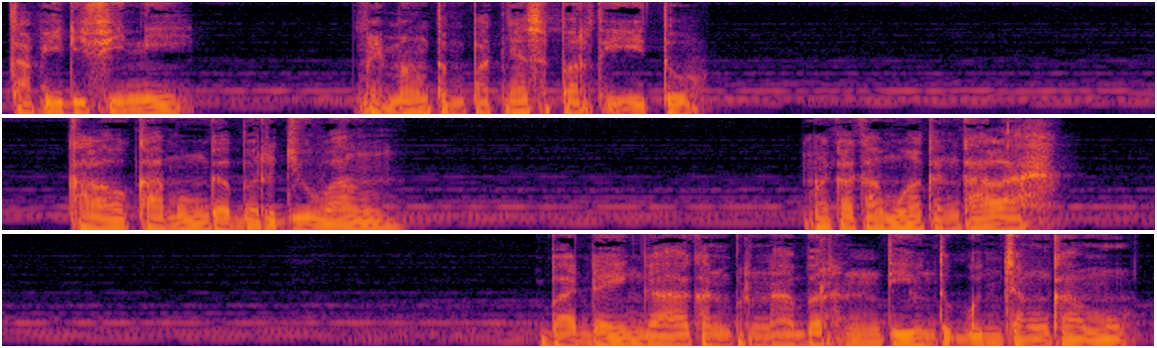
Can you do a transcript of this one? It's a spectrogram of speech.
Tapi di sini memang tempatnya seperti itu. Kalau kamu nggak berjuang, maka kamu akan kalah. Badai nggak akan pernah berhenti untuk guncang kamu.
